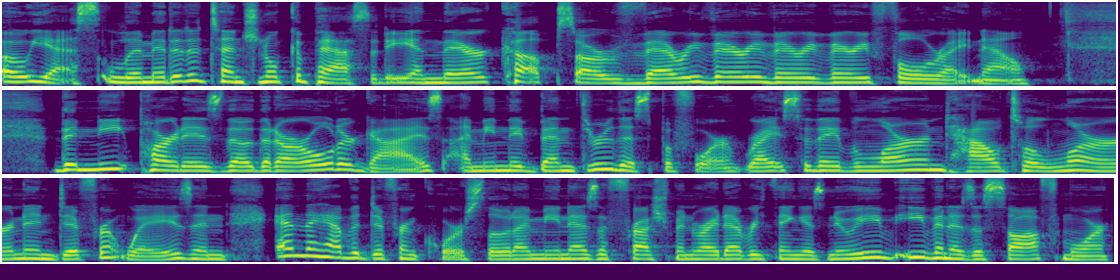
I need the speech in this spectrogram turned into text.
oh, yes, limited attentional capacity. And their cups are very, very, very, very full right now. The neat part is, though, that our older guys, I mean, they've been through this before, right? So they've learned how to learn in different ways and, and they have a different course load. I mean, as a freshman, right, everything is new, even as a sophomore.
